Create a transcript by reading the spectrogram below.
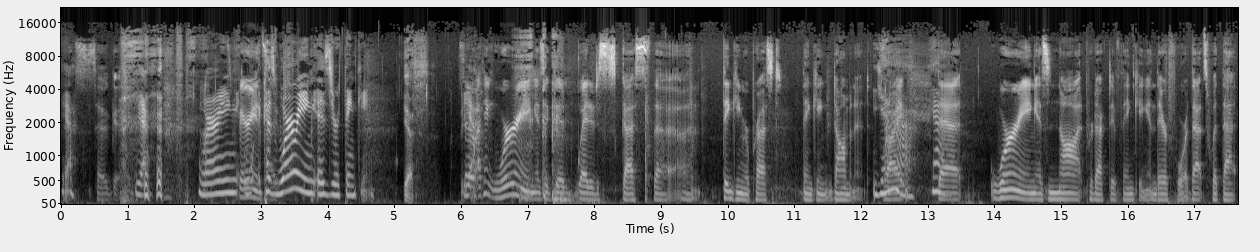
yeah. So good. Yeah. worrying because worrying is your thinking. Yes. So yeah. I think worrying is a good way to discuss the uh, thinking repressed, thinking dominant. Yeah. Right? Yeah. That worrying is not productive thinking, and therefore that's what that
